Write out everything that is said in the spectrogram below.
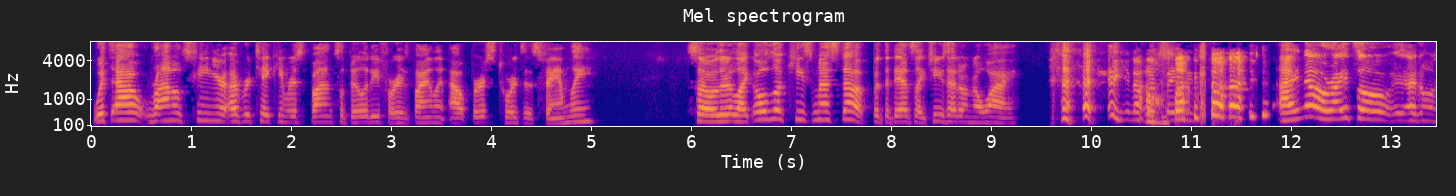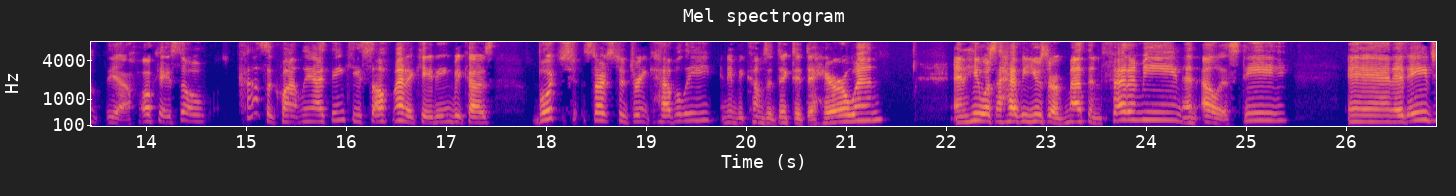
without Ronald Sr. ever taking responsibility for his violent outbursts towards his family. So they're like, oh, look, he's messed up. But the dad's like, geez, I don't know why. you know what I'm Oh saying? my god. I know, right? So I don't, yeah. Okay. So consequently, I think he's self medicating because Butch starts to drink heavily and he becomes addicted to heroin. And he was a heavy user of methamphetamine and LSD. And at age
